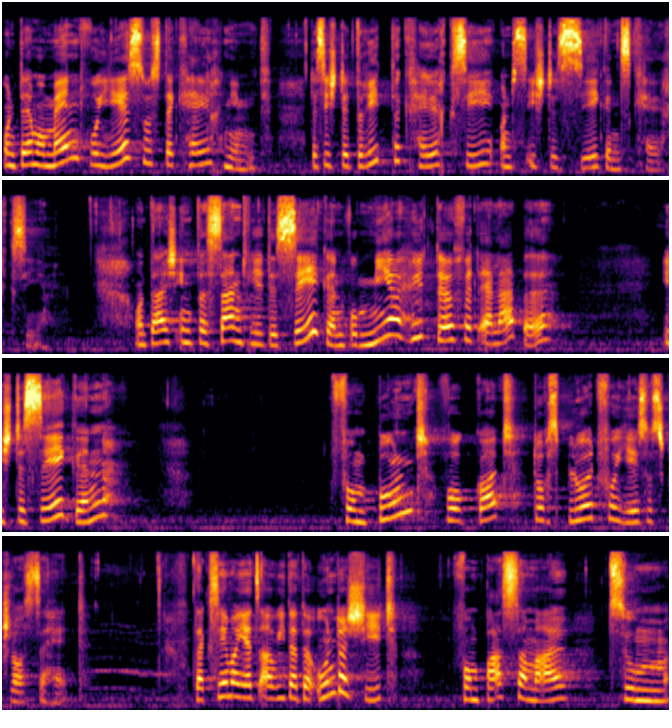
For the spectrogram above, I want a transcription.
Und der Moment, wo Jesus den Kelch nimmt, das ist der dritte Kelch und es ist der Segenskelch. Und da ist interessant, weil der Segen, wo wir heute dürfen erleben, ist der Segen vom Bund, wo Gott durchs Blut von Jesus geschlossen hat. Da sehen wir jetzt auch wieder den Unterschied vom Passamal zum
